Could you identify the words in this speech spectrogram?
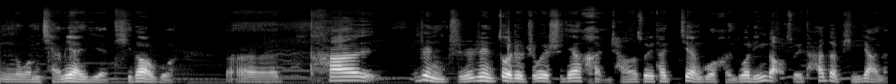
嗯我们前面也提到过，呃他。任职任做这个职位时间很长，所以他见过很多领导，所以他的评价呢，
